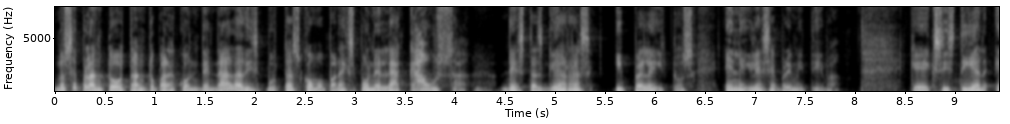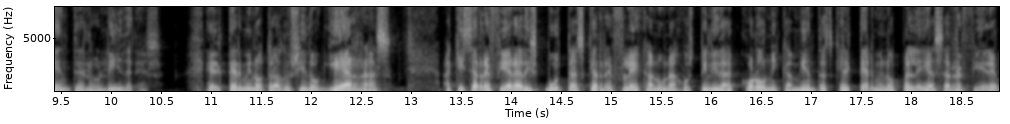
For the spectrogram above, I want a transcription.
no se plantó tanto para condenar las disputas como para exponer la causa de estas guerras y pleitos en la iglesia primitiva, que existían entre los líderes. El término traducido guerras Aquí se refiere a disputas que reflejan una hostilidad crónica, mientras que el término pelea se refiere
